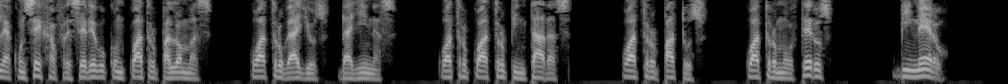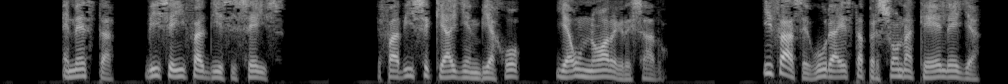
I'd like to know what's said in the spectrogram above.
le aconseja ofrecer Evo con cuatro palomas, cuatro gallos, gallinas, cuatro cuatro pintadas, cuatro patos, cuatro morteros, dinero. En esta, dice Ifa 16. Ifa dice que alguien viajó y aún no ha regresado. Ifa asegura a esta persona que él ella,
